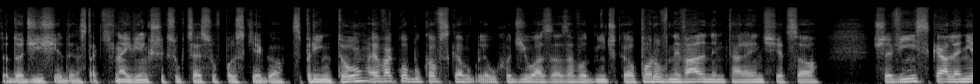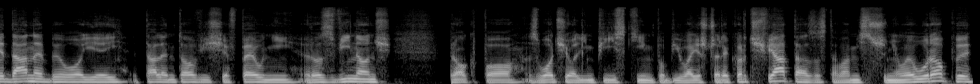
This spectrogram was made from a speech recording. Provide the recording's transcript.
to do dziś jeden z takich największych sukcesów polskiego sprintu. Ewa Kłobukowska w ogóle uchodziła za zawodniczkę o porównywalnym talencie co Szewińska, ale nie dane było jej talentowi się w pełni rozwinąć. Rok po złocie olimpijskim pobiła jeszcze rekord świata, została mistrzynią Europy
